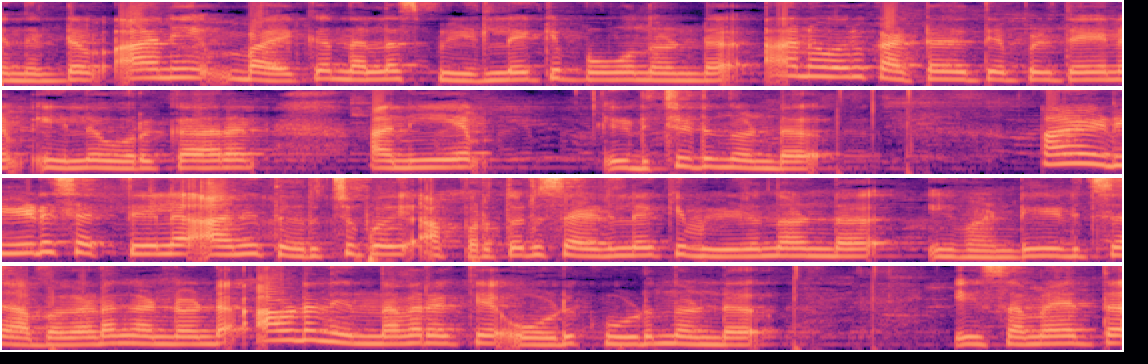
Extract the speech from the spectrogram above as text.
എന്നിട്ട് അനി ബൈക്ക് നല്ല സ്പീഡിലേക്ക് പോകുന്നുണ്ട്. അനി ഒരു കട്ട എത്തിയപ്പോഴത്തേനും ഈ ലോറിക്കാരൻ അനിയെ ഇടിച്ചിടുന്നുണ്ട്. ആ ഇടിയുടെ ശക്തിയിൽ അനി തെറിച്ചുപോയി അപ്പുറത്തൊരു സൈഡിലേക്ക് വീഴുന്നുണ്ട്. ഈ വണ്ടി ഇടിച്ച് അപകടം കണ്ടുകൊണ്ട് അവിടെ നിന്നവരൊക്കെ ഓടിക്കൂടുന്നുണ്ട്. ഈ സമയത്ത്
